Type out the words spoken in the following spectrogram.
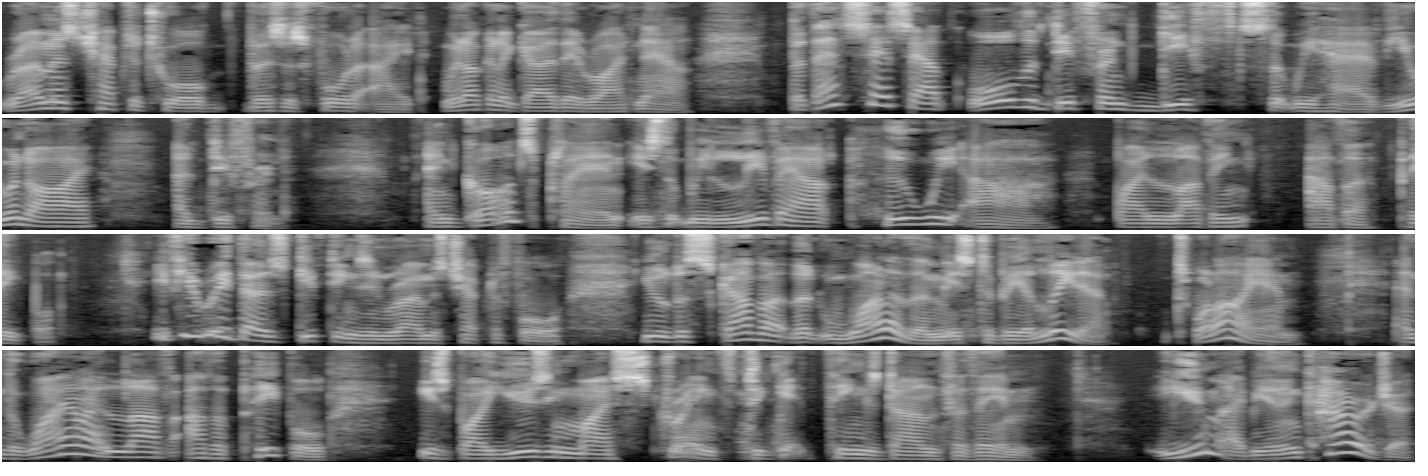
Romans chapter 12, verses 4 to 8. We're not going to go there right now. But that sets out all the different gifts that we have. You and I are different. And God's plan is that we live out who we are by loving other people. If you read those giftings in Romans chapter 4, you'll discover that one of them is to be a leader. It's what I am. And the way I love other people is by using my strength to get things done for them. You may be an encourager,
